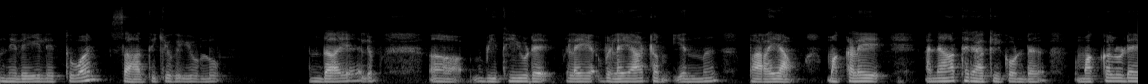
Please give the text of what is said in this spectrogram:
നിലയിലെത്തുവാൻ സാധിക്കുകയുള്ളൂ. എന്തായാലും വിധിയുടെ വിളയ വിളയാട്ടം എന്ന് പറയാം. മക്കളെ അനാഥരാക്കിക്കൊണ്ട് മക്കളുടെ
